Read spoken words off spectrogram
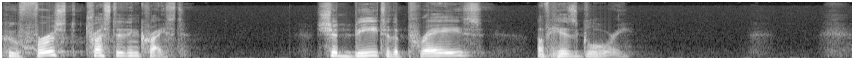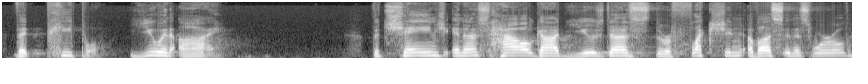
who first trusted in Christ should be to the praise of his glory. That people, you and I, the change in us, how God used us, the reflection of us in this world,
